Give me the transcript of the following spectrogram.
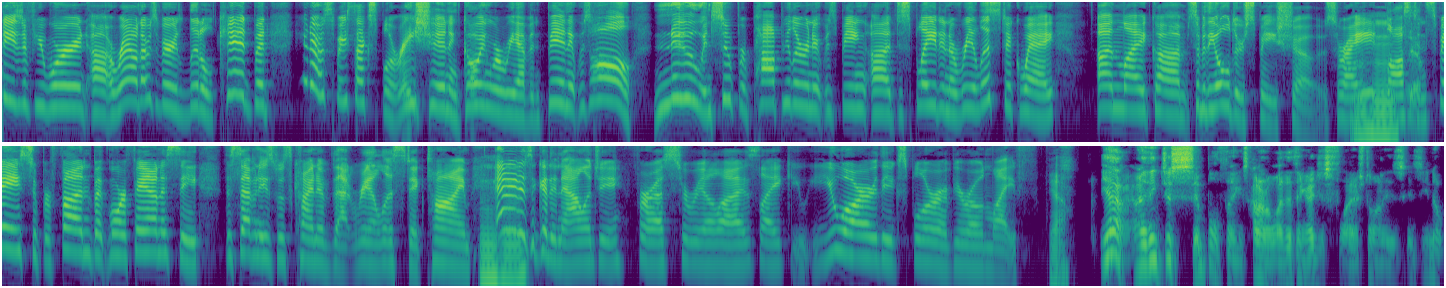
70s, if you weren't uh, around, I was a very little kid, but you know, space exploration and going where we haven't been, it was all new and super popular, and it was being uh, displayed in a realistic way unlike um, some of the older space shows, right? Mhm. Lost Yeah. in Space, super fun, but more fantasy. The 70s was kind of that realistic time. And it Mhm. is a good analogy for us to realize like you, you are the explorer of your own life. Yeah, Yeah. I think just simple things. I don't know. One other thing I just flashed on is, is you know,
